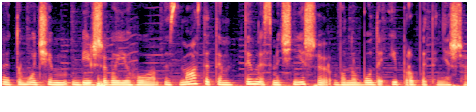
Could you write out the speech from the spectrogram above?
е, тому чим більше ви його змастите, тим смачніше воно буде і пропитаніше.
